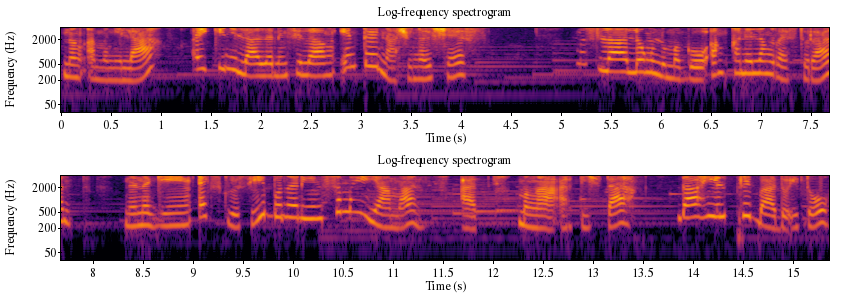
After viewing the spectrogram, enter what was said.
ng ama nila, ay kinilala rin silang international chef. Mas lalong lumago ang kanilang restaurant na naging eksklusibo na rin sa mayayaman at mga artista dahil pribado ito.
